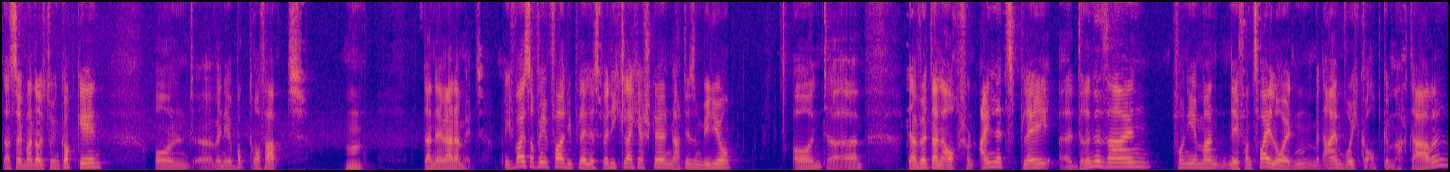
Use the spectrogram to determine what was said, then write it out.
Lasst euch mal durch den Kopf gehen und äh, wenn ihr Bock drauf habt, hm, dann nehmen wir damit. Ich weiß auf jeden Fall, die Playlist werde ich gleich erstellen nach diesem Video. Und äh, da wird dann auch schon ein Let's Play äh, drin sein von jemandem, ne, von zwei Leuten, mit einem, wo ich Koop gemacht habe.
